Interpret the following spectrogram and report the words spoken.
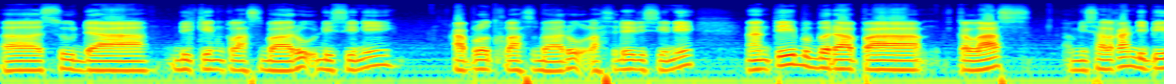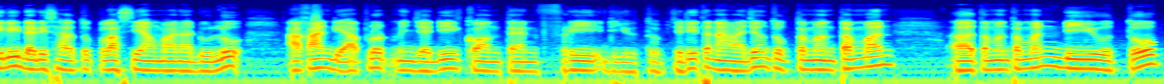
uh, sudah bikin kelas baru di sini upload kelas baru Last Day di sini nanti beberapa kelas misalkan dipilih dari satu kelas yang mana dulu akan diupload menjadi konten free di YouTube. Jadi tenang aja untuk teman-teman uh, teman-teman di YouTube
